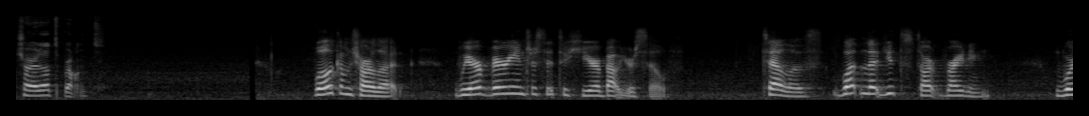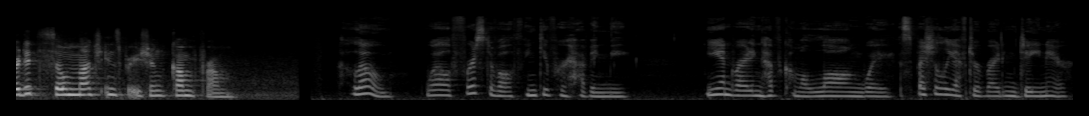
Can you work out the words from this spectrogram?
Charlotte Bronte. Welcome, Charlotte. We are very interested to hear about yourself. Tell us, what led you to start writing? Where did so much inspiration come from? Hello. Well, first of all, thank you for having me. Me and writing have come a long way, especially after writing Jane Eyre,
